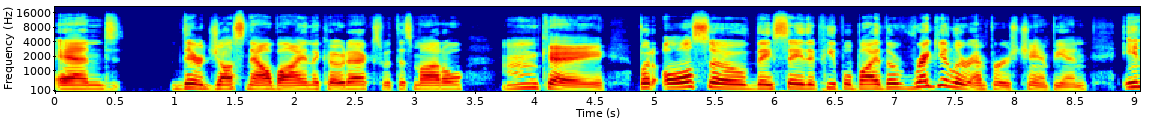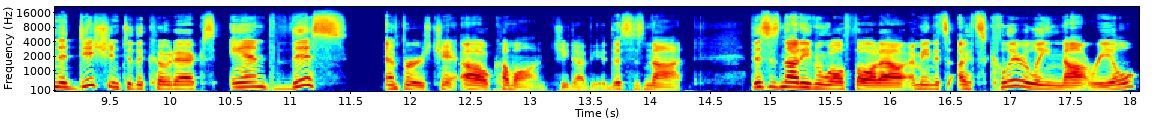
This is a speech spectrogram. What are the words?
And they're just now buying the Codex with this model. Okay. But also, they say that people buy the regular Emperor's Champion in addition to the Codex and this Emperor's Champion. Oh, come on, GW. This is not this is not even well thought out. I mean, it's it's clearly not real.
